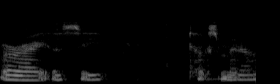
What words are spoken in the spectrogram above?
Alright, let's see. Tux Meta.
